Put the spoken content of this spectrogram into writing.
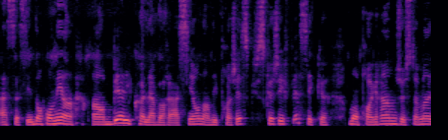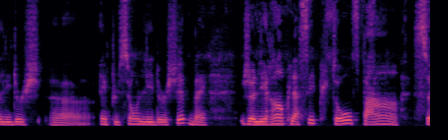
associée. Donc, on est en, belle collaboration dans des projets. Ce que, j'ai fait, c'est que mon programme, justement, Leadership, euh, Impulsion Leadership, ben, je l'ai remplacé plutôt par ce,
